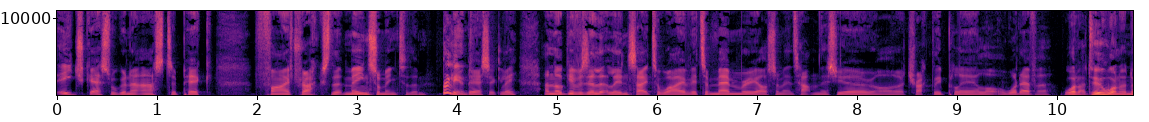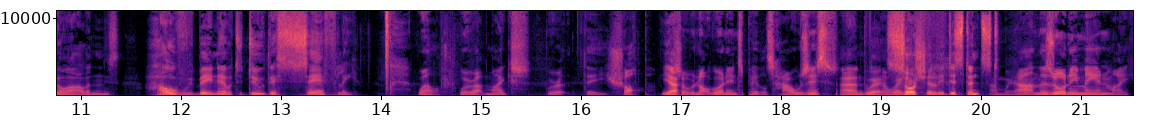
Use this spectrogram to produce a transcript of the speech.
each guest. We're going to ask to pick five tracks that mean something to them. Brilliant. basically, and they'll give us a little insight to why if it's a memory or something that's happened this year or a track they play a lot or whatever. What I do want to know, Alan, is how have we been able to do this safely? Well, we're at Mike's. We're at the shop. Yep. So we're not going into people's houses. And we're we? socially distanced. And we are, and there's only me and Mike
